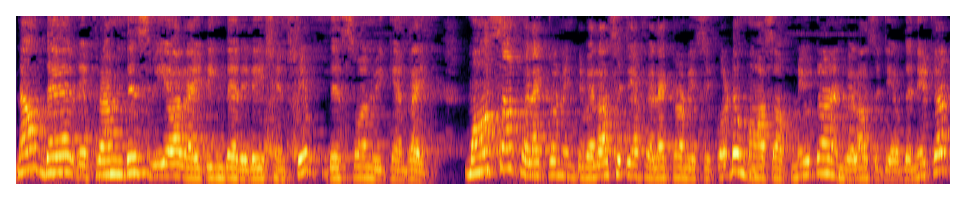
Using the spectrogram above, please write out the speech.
Now there from this we are writing the relationship. This one we can write. Mass of electron into velocity of electron is equal to mass of neutron and velocity of the neutron.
